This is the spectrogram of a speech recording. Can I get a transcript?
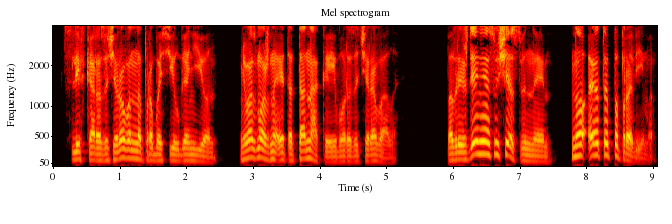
— слегка разочарованно пробасил Ганьон. Возможно, это Танака его разочаровала. Повреждения существенные, но это поправимо.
